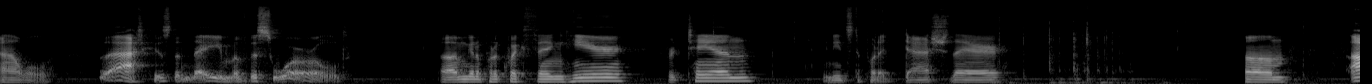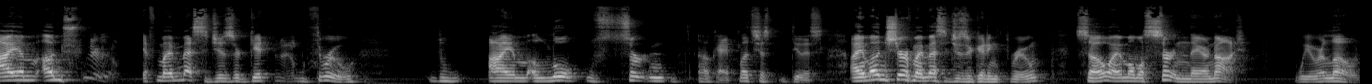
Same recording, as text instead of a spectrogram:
Owl. That is the name of this world. I'm going to put a quick thing here for Tan. He needs to put a dash there. Um, I am unsure if my messages are getting through. I am a little certain. Okay, let's just do this. I am unsure if my messages are getting through, so I am almost certain they are not. We are alone.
